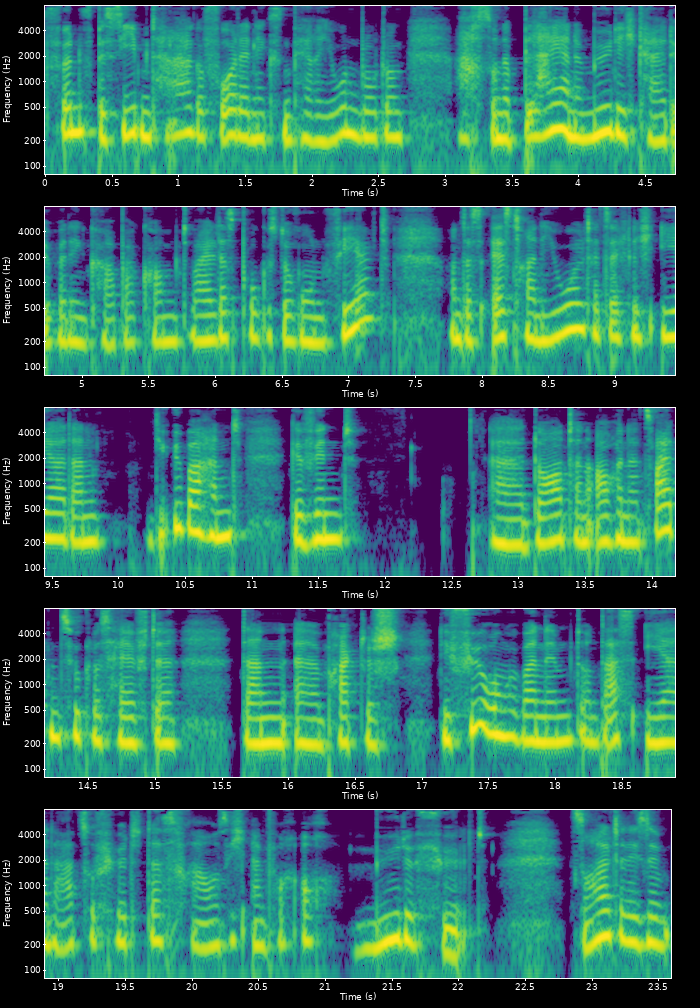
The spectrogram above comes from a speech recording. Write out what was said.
fünf bis sieben Tage vor der nächsten Periodenblutung, ach, so eine bleierne Müdigkeit über den Körper kommt, weil das Progesteron fehlt und das Estradiol tatsächlich eher dann die Überhand gewinnt, äh, dort dann auch in der zweiten Zyklushälfte dann äh, praktisch die Führung übernimmt und das eher dazu führt, dass Frau sich einfach auch müde fühlt. Sollte diese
